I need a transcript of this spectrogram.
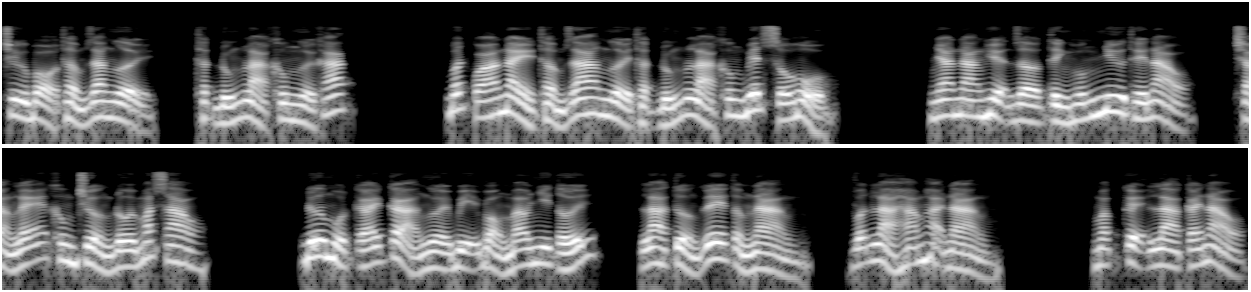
trừ bỏ thẩm ra người, thật đúng là không người khác. Bất quá này thẩm ra người thật đúng là không biết xấu hổ. Nhà nàng hiện giờ tình huống như thế nào, chẳng lẽ không trường đôi mắt sao? Đưa một cái cả người bị bỏng mau Nhi tới, là tưởng ghê tầm nàng, vẫn là hãm hại nàng. Mặc kệ là cái nào,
